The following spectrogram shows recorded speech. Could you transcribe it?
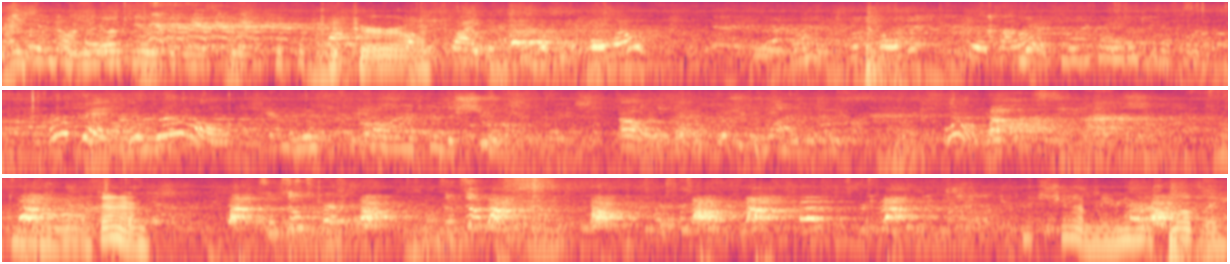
Nicely done. Look, you Good girl. Why, did you go to the polo? Huh? Did the polo? To the tunnel? Perfect, good girl. After the shoe. Oh, okay. Oh, darn. Nice job, Mary. That's lovely.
